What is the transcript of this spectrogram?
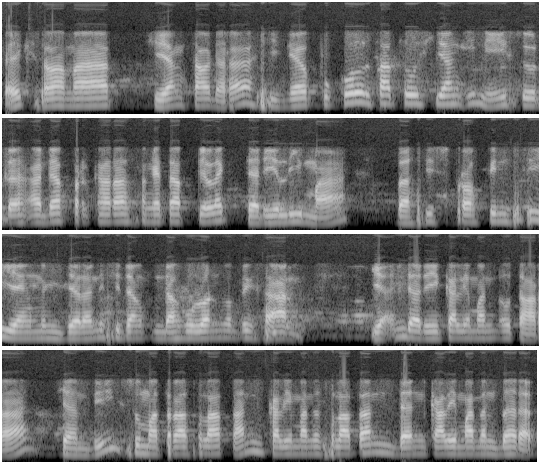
Baik, selamat siang saudara, hingga pukul 1 siang ini sudah ada perkara sengketa pileg dari lima basis provinsi yang menjalani sidang pendahuluan pemeriksaan, yakni dari Kalimantan Utara, Jambi, Sumatera Selatan, Kalimantan Selatan, dan Kalimantan Barat.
